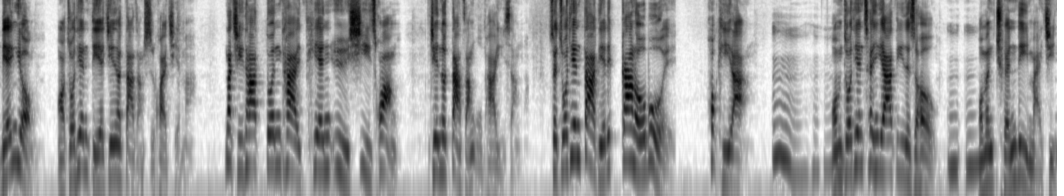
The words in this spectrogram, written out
联勇啊，昨天跌，今天就大涨十块钱嘛。那其他敦泰、天域、细创，今天都大涨五趴以上嘛。所以昨天大跌的干萝卜哎，Hockey 啦，嗯，我们昨天趁压低的时候，嗯嗯，我们全力买进。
